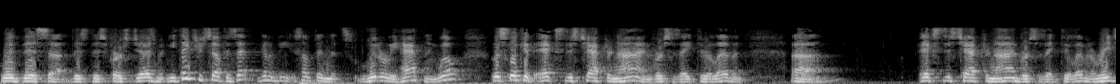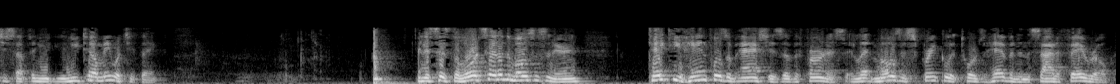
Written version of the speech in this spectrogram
with this, uh, this, this first judgment. You think to yourself, is that going to be something that's literally happening? Well, let's look at Exodus chapter 9, verses 8 through 11. Uh, Exodus chapter 9, verses 8 through 11. I'll read you something, and you tell me what you think. And it says, The Lord said unto Moses and Aaron, Take you handfuls of ashes of the furnace, and let Moses sprinkle it towards heaven in the sight of Pharaoh.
